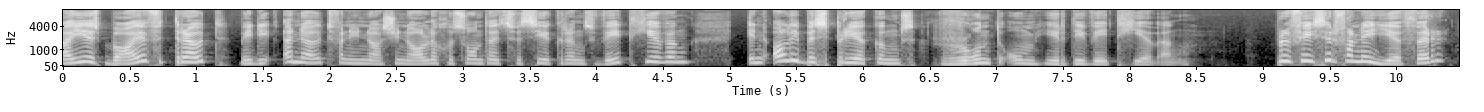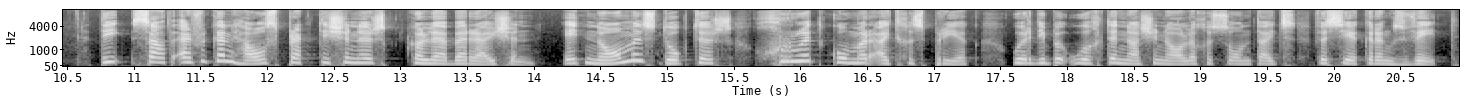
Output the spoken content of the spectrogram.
Hy is baie vertroud met die inhoud van die nasionale gesondheidsversekeringswetgewing en al die besprekings rondom hierdie wetgewing. Professor van der Heever, die South African Health Practitioners Collaboration het namens dokters groot kommer uitgespreek oor die beoogde nasionale gesondheidsversekeringswet.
